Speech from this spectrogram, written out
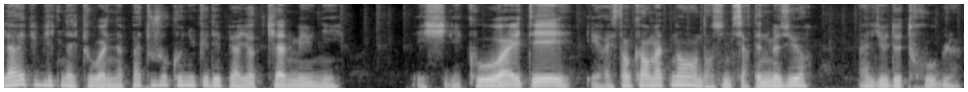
La République Nalkewal n'a pas toujours connu que des périodes calmes et unies. Et Chilico a été, et reste encore maintenant, dans une certaine mesure, un lieu de trouble.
